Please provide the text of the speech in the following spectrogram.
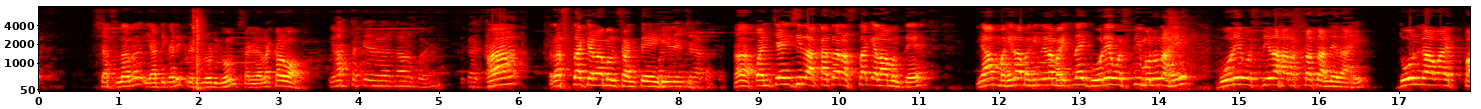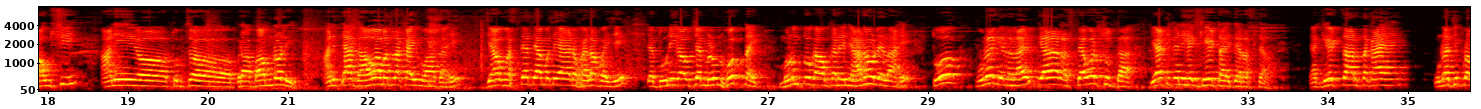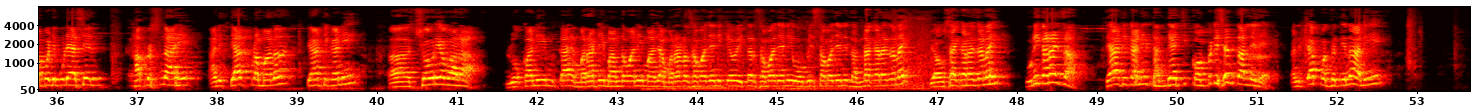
शासनानं या ठिकाणी प्रेस नोट घेऊन सगळ्याला कळवावं. हा रस्ता केला म्हणून सांगते ही. हा पंच्याऐंशी लाखाचा रस्ता केला म्हणते. या महिला भगिनीला माहीत नाही गोरे वस्ती म्हणून आहे. गोरे वस्तीला हा रस्ता चाललेला आहे. दोन गाव आहेत पावशी आणि तुमचं ब्रा- बामनोली आणि त्या गावामधला काही वाद आहे ज्या वस्त्या त्यामध्ये ॲड व्हायला पाहिजे त्या दोन्ही गावच्या मिळून होत नाहीत. म्हणून तो गावकऱ्यांनी अडवलेला आहे. तो पुढे गेलेला आहे त्या रस्त्यावर सुद्धा. या ठिकाणी हे गेट आहे त्या रस्त्यावर. या गेटचा अर्थ काय आहे? कुणाची प्रॉपर्टी पुढे असेल? हा प्रश्न आहे. आणि त्याचप्रमाणे त्या ठिकाणी शौर्यवाडा. लोकांनी काय मराठी बांधवांनी माझ्या मराठा समाजाने किंवा इतर समाजाने ओबीसी समाजाने धंदा करायचा नाही व्यवसाय करायचा नाही. कुणी करायचा त्या ठिकाणी धंद्याची कॉम्पिटिशन चाललेली आहे. आणि त्या पद्धतीनं आणि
